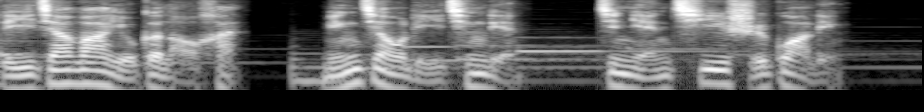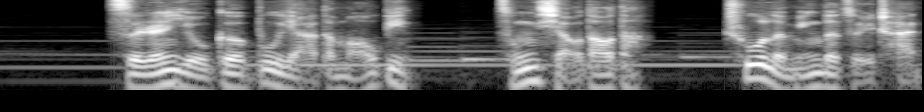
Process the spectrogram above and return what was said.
李家洼有个老汉，名叫李青莲，今年七十挂零。此人有个不雅的毛病，从小到大出了名的嘴馋，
